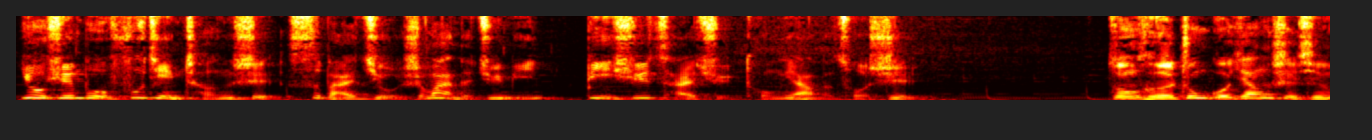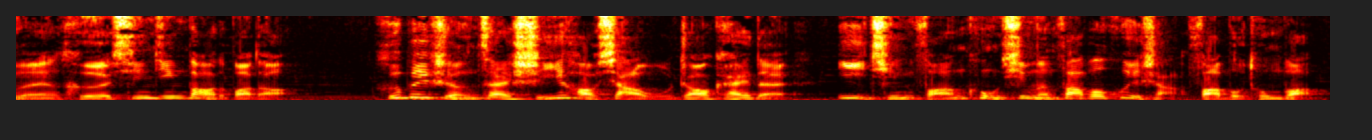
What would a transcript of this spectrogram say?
又宣布附近城市四百九十万的居民必须采取同样的措施。综合中国央视新闻和新京报的报道，河北省在十一号下午召开的疫情防控新闻发布会上发布通报，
